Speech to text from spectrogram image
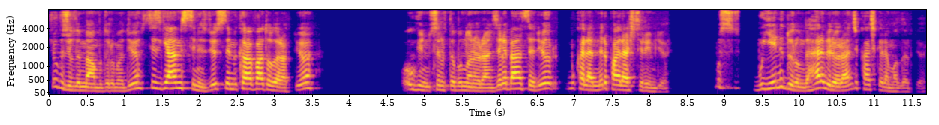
çok üzüldüm ben bu duruma diyor. Siz gelmişsiniz diyor. Size mükafat olarak diyor. O gün sınıfta bulunan öğrencilere ben size diyor bu kalemleri paylaştırayım diyor. Bu, bu yeni durumda her bir öğrenci kaç kalem alır diyor.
